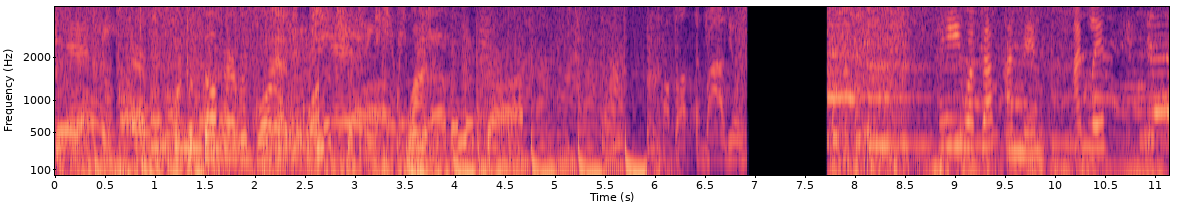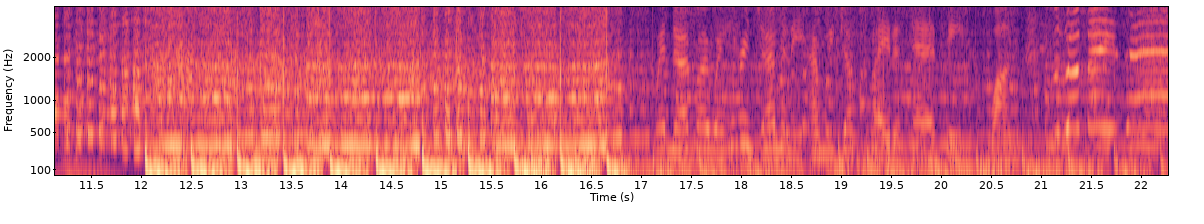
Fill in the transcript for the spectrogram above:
Airbeat. What's up, everyone? Airbeat, We have a liftoff. Hey, what's up? I'm Mim. I'm Liv. We're Nervo. We're here in Germany, and we just played at Airbeat One. It was amazing.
